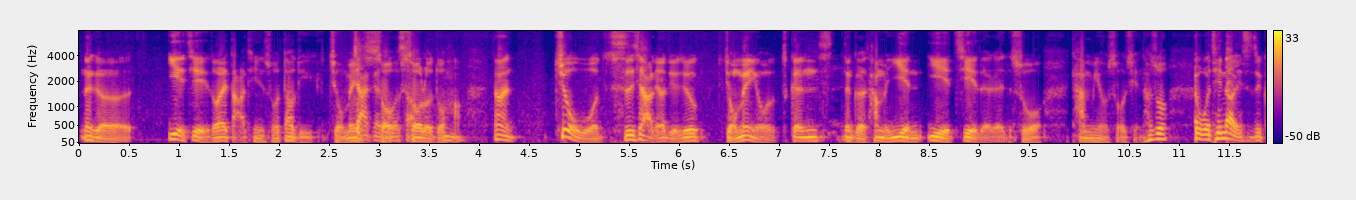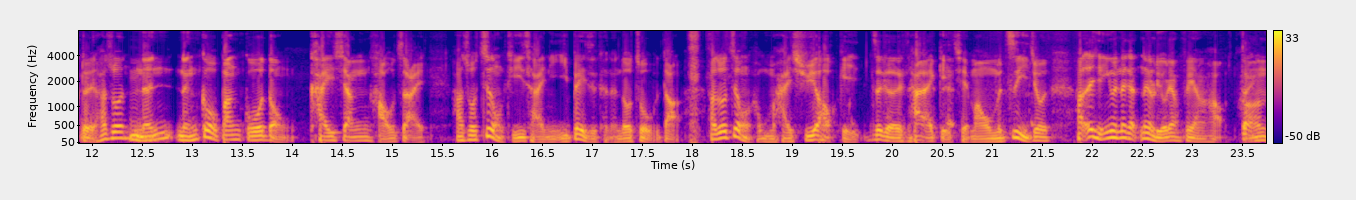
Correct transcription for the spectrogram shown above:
那个业界也都在打听说，到底九妹收收了多少？那就我私下了解，就九妹有跟那个他们业业界的人说，他没有收钱。他说，我听到也是这个。对，他说能能够帮郭董开箱豪宅，他说这种题材你一辈子可能都做不到。他说这种我们还需要给这个他来给钱吗？我们自己就，而且因为那个那个流量非常好，好像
